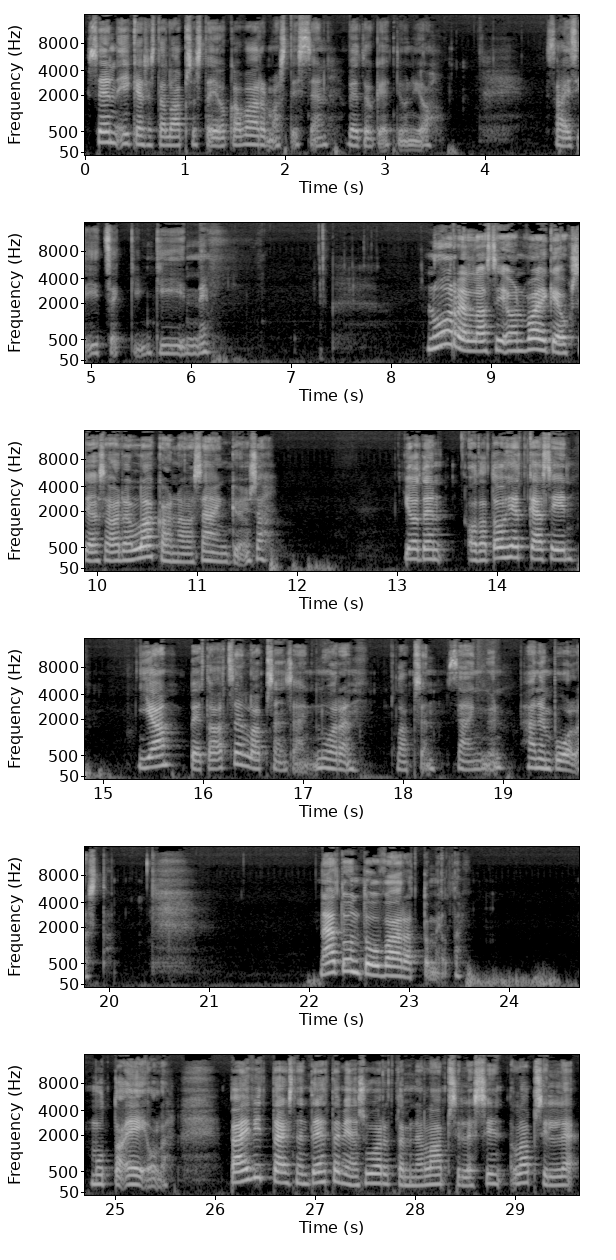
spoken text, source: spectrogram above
sen ikäisestä lapsesta, joka varmasti sen vetoketjun jo saisi itsekin kiinni. Nuorellasi on vaikeuksia saada lakanaa sänkynsä, Joten otat ohjat käsiin ja petaat sen lapsen säng, nuoren lapsen sängyn hänen puolestaan. Nämä tuntuu vaarattomilta, mutta ei ole. Päivittäisten tehtävien suorittaminen lapsille, lapsille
